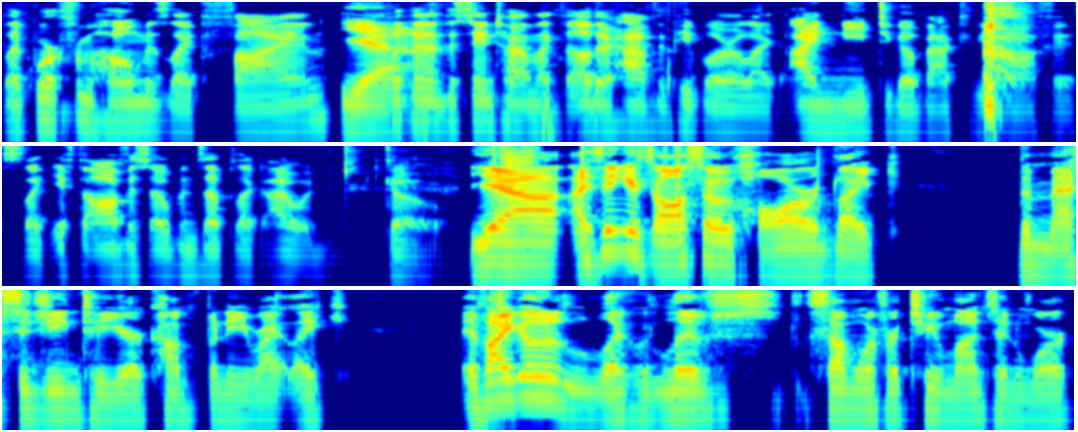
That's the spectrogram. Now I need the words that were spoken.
like work from home is like fine Yeah. but then at the same time like the other half of the people are like i need to go back to the office like if the office opens up like i would go Yeah, I think it's also hard, like the messaging to your company, right? Like, if I go to like live somewhere for two months and work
